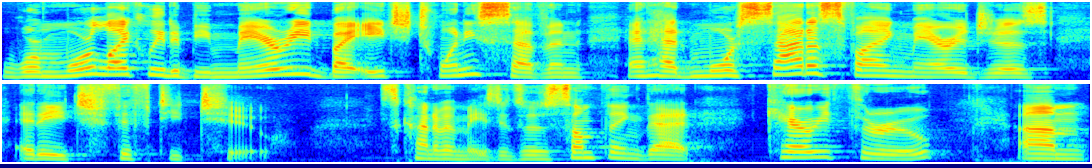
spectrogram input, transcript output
were more likely to be married by age 27 and had more satisfying marriages at age 52. It's kind of amazing. So there's something that carried through. Um,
